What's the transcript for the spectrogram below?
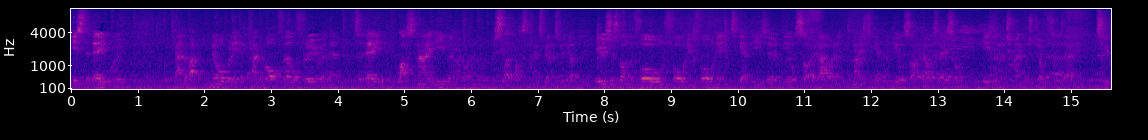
yesterday we we kind of had nobody, it kind of all fell through, and then today, last night even, I don't know if we slept last night to be honest with you. He was just on the phone, phoning, phoning to get these uh, deals sorted out, and he's managed to get the deals sorted out today. So he's done a tremendous job for us, and two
